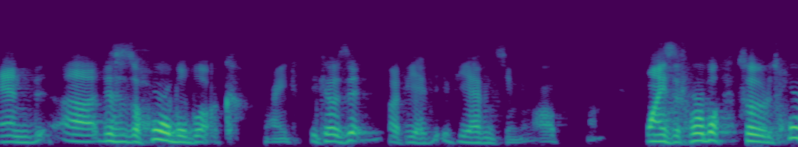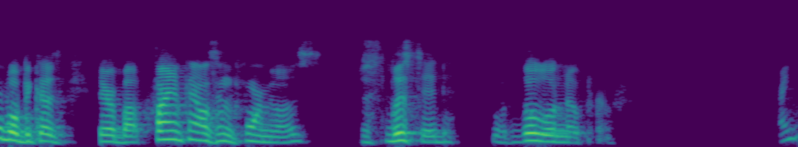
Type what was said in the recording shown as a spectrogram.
And uh, this is a horrible book, right? Because it, if, you have, if you haven't seen it, I'll, why is it horrible? So it's horrible because there are about 5,000 formulas just listed with little or no proof, right?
